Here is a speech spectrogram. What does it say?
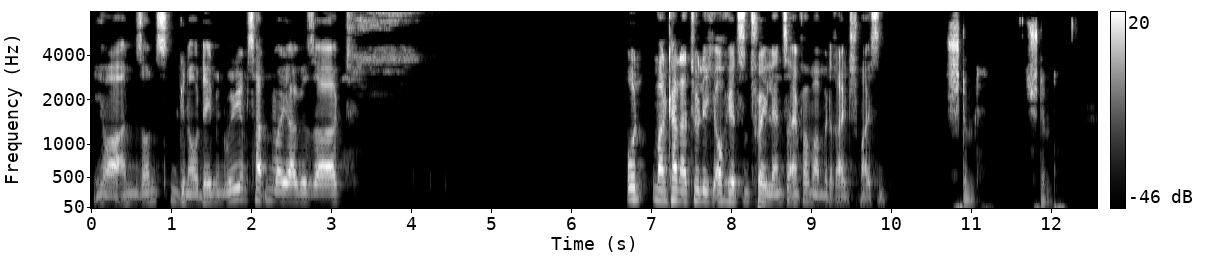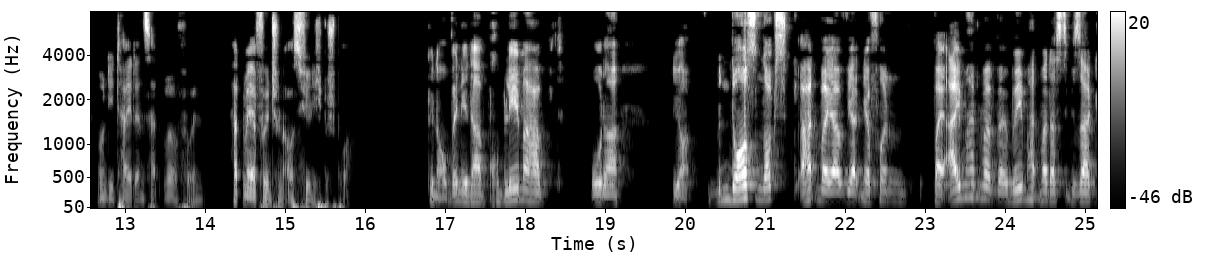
Ja, ansonsten, genau, Damon Williams hatten wir ja gesagt. Und man kann natürlich auch jetzt einen Trey Lance einfach mal mit reinschmeißen. Stimmt. Stimmt. Und die Titans hatten wir vorhin. Hatten wir ja vorhin schon ausführlich besprochen. Genau, wenn ihr da Probleme habt oder ja, mit Dawson Knox hatten wir ja, wir hatten ja vorhin bei einem hatten wir, bei wem hatten wir das gesagt?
